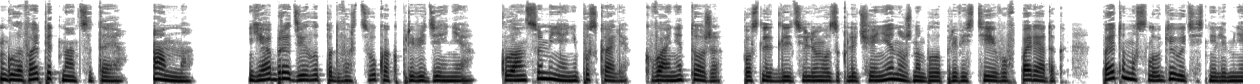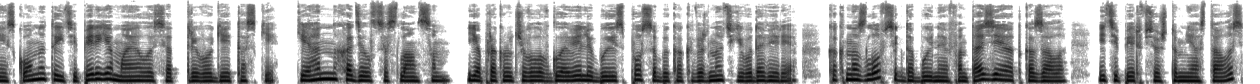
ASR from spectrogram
Глава 15. Анна. Я бродила по дворцу как привидение. К Лансу меня не пускали, к Ване тоже. После длительного заключения нужно было привести его в порядок, поэтому слуги вытеснили меня из комнаты, и теперь я маялась от тревоги и тоски. Киан находился с Лансом. Я прокручивала в голове любые способы, как вернуть его доверие. Как назло, всегда буйная фантазия отказала. И теперь все, что мне осталось,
